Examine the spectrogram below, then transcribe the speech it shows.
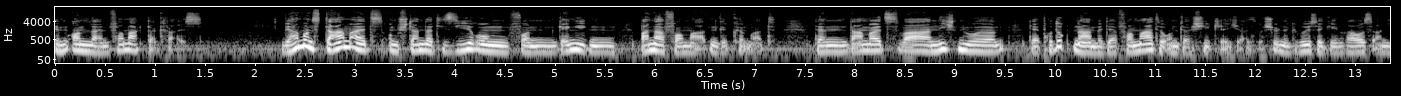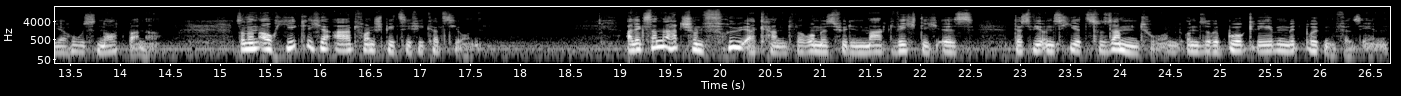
im Online-Vermarkterkreis. Wir haben uns damals um Standardisierung von gängigen Bannerformaten gekümmert. Denn damals war nicht nur der Produktname der Formate unterschiedlich, also schöne Grüße gehen raus an Yahoos Nordbanner sondern auch jegliche Art von Spezifikation. Alexander hat schon früh erkannt, warum es für den Markt wichtig ist, dass wir uns hier zusammentun und unsere Burggräben mit Brücken versehen.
